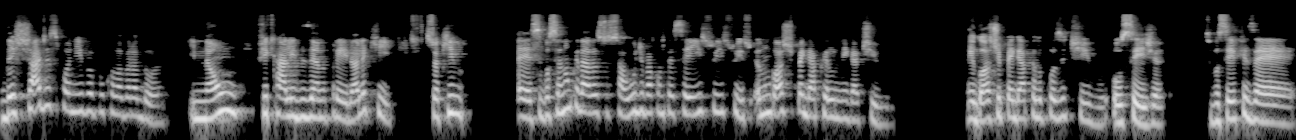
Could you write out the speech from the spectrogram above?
deixar disponível para o colaborador e não ficar ali dizendo para ele, olha aqui, isso aqui, é, se você não cuidar da sua saúde, vai acontecer isso, isso, isso. Eu não gosto de pegar pelo negativo. Eu gosto de pegar pelo positivo. Ou seja, se você fizer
